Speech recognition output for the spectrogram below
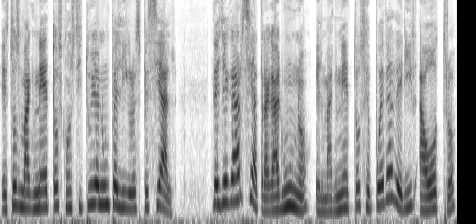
Estos magnetos constituyen un peligro especial, de llegarse a tragar uno, el magneto se puede adherir a otro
